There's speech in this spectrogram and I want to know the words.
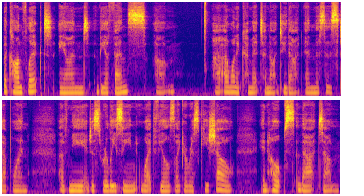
the conflict and the offense, um, I, I want to commit to not do that. And this is step one of me just releasing what feels like a risky show in hopes that um,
